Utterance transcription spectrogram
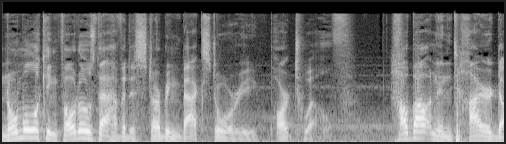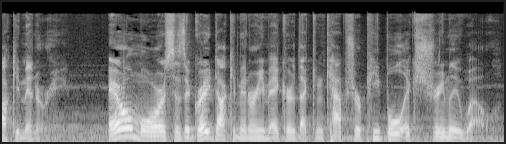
Normal looking photos that have a disturbing backstory, Part 12. How about an entire documentary? Errol Morris is a great documentary maker that can capture people extremely well.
